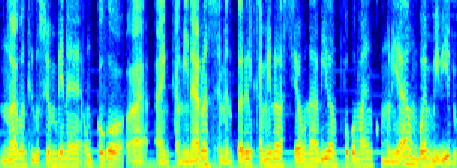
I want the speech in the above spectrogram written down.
nueva constitución viene un poco a, a encaminar o encementar el camino hacia una vida un poco más en comunidad, un buen vivir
